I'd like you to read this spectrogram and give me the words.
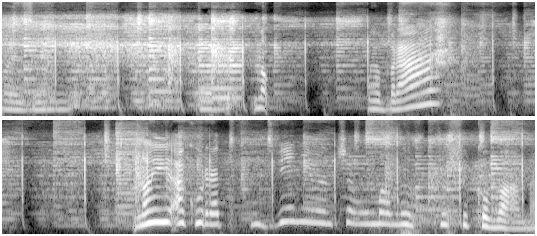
O Jezu. No. Dobra. No i akurat dwie nie wiem czemu mamy już przyszykowane.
